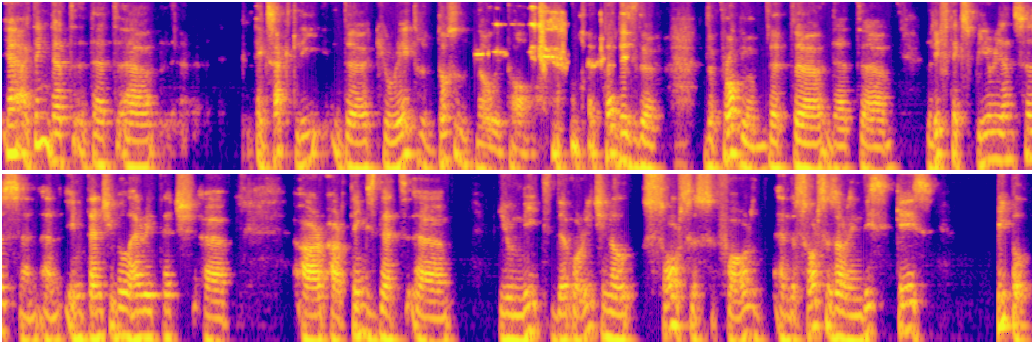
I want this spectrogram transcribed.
yeah, I think that that uh, exactly the curator doesn't know it all. that is the the problem that uh, that uh, lived experiences and, and intangible heritage uh, are are things that uh, you need the original sources for, and the sources are in this case people,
